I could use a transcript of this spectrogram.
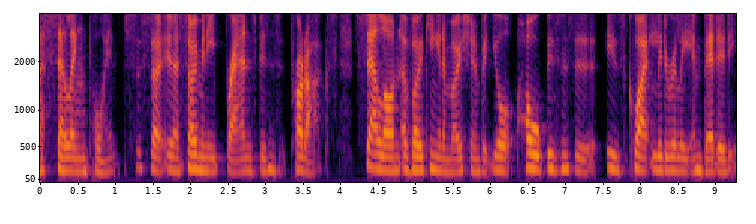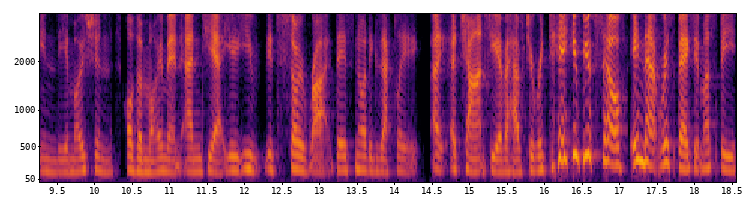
a selling point so you know so many brands business products sell on evoking an emotion but your whole business is quite literally embedded in the emotion of a moment and yeah you you it's so right there's not exactly a, a, chance you ever have to redeem yourself in that respect. It must be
